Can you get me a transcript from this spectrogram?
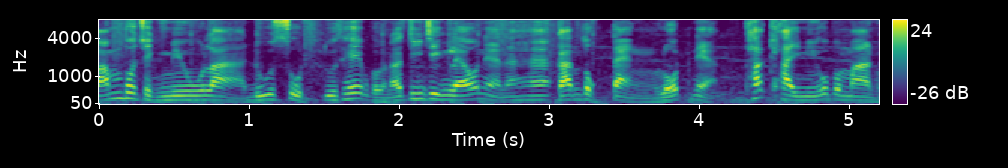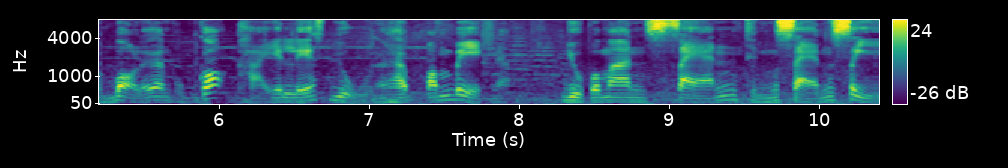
ปั๊มโปรเจกต์มิลล่ะ ดูสุดดูเทพกว่านะ จริง ๆ แล้วเนี่ยนะฮะ การตกแต่งรถเนี่ย ถ้าใครมีงบประมาณผมบอกเลยกัน ผมก็ขายเอเลสอยู่นะครับ ปั๊มเบรกเนี่ยอยู่ประมาณแสนถึงแสนสี่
